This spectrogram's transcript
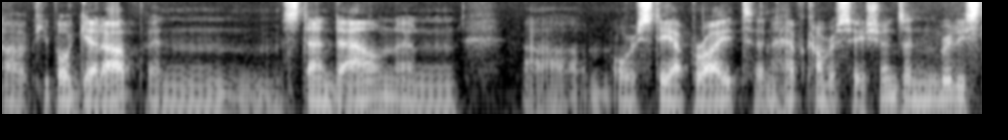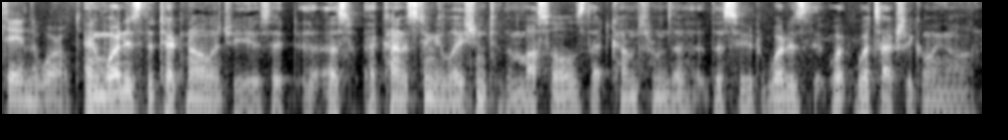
uh, people get up and stand down and um, or stay upright and have conversations and really stay in the world. And what is the technology? Is it a, a kind of stimulation to the muscles that comes from the, the suit? What is the, what, what's actually going on?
